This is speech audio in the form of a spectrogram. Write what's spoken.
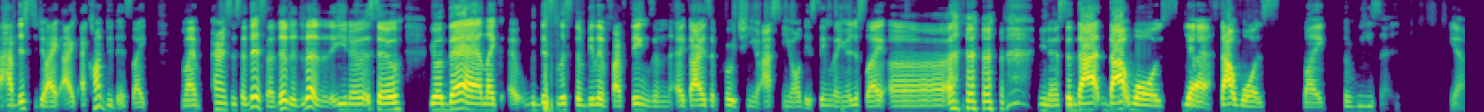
I have this to do. I I, I can't do this. Like my parents have said this, and da, da, da, you know. So you're there, like uh, with this list of million five things, and a guy's approaching you, asking you all these things, and you're just like, uh, you know. So that that was, yeah, that was like the reason, yeah.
